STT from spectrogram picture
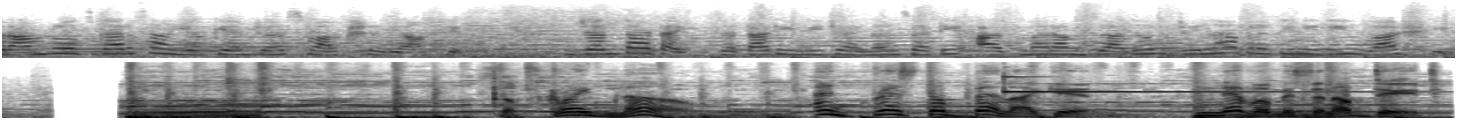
ग्रामरोजगार सहाय्यक यांच्या स्वाक्षरी आहेत. जनता टाईम जटा टीव्ही चॅनलसाठी आत्माराम जाधव जिल्हा प्रतिनिधी Washim. Subscribe now and press the bell icon never miss an update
